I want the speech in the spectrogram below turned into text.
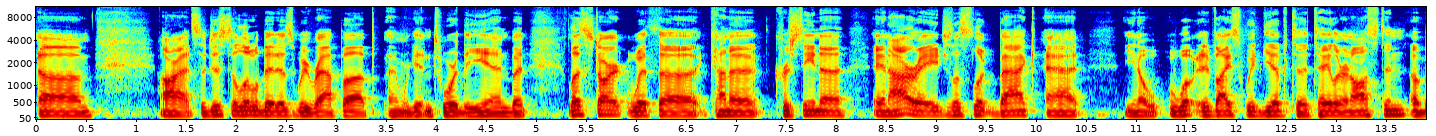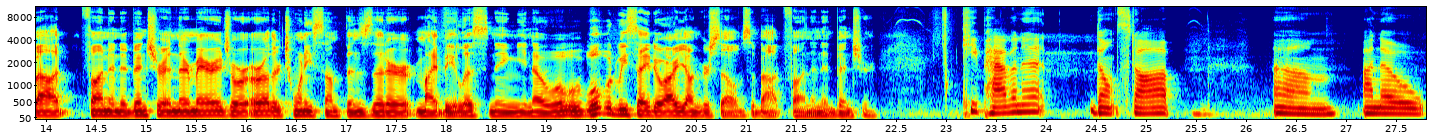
Um, all right, so just a little bit as we wrap up, and we're getting toward the end. But let's start with uh, kind of Christina and our age. Let's look back at you know what advice we'd give to Taylor and Austin about fun and adventure in their marriage, or, or other twenty somethings that are might be listening. You know, what, what would we say to our younger selves about fun and adventure? Keep having it. Don't stop. Um, I know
